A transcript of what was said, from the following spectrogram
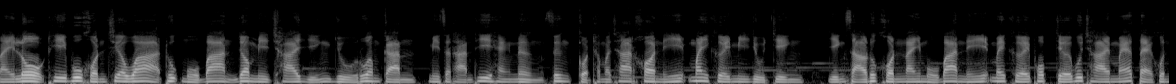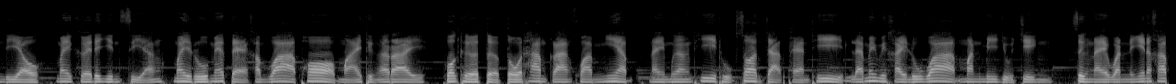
ในโลกที่ผู้คนเชื่อว่าทุกหมู่บ้านย่อมมีชายหญิงอยู่ร่วมกัน มีสถานที่แห่งหนึ่ง ซึ่งกฎธรรมชาติข้อนี้ไม่เคยมีอยู่จริง หญิงสาวทุกคนในหมู่บ้านนี้ไม่เคยพบเจอผู้ชายแม้แต่คนเดียว ไม่เคยได้ยินเสียง ไม่รู้แม้แต่คำว่าพ่อหมายถึงอะไร พวกเธอเติบโตท่ามกลางความเงียบ ในเมืองที่ถูกซ่อนจากแผนที่ และไม่มีใครรู้ว่ามันมีอยู่จริง ซึ่งในวันนี้นะครับ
